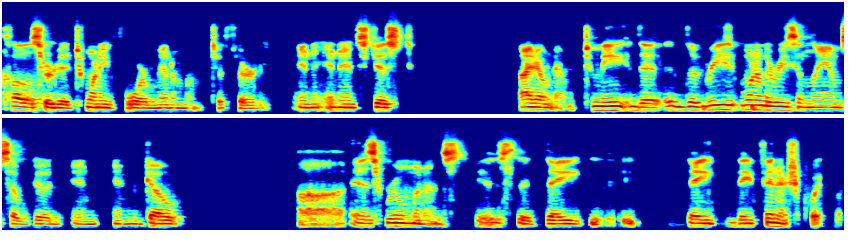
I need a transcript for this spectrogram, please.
closer to 24 minimum to 30 and and it's just i don't know. To me the the reason one of the reason lamb's so good and and goat uh, as ruminants is that they they they finish quickly.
